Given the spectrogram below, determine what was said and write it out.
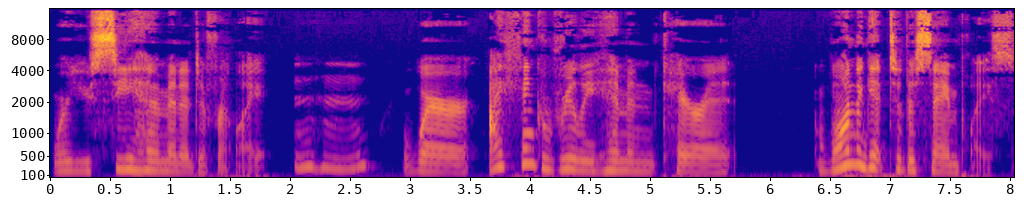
where you see him in a different light. mm-hmm. Where I think really him and Carrot want to get to the same place.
